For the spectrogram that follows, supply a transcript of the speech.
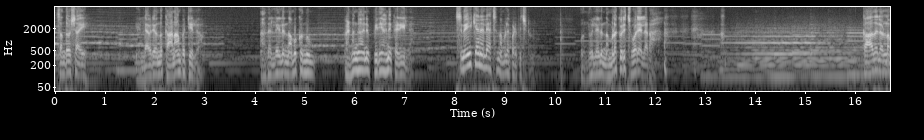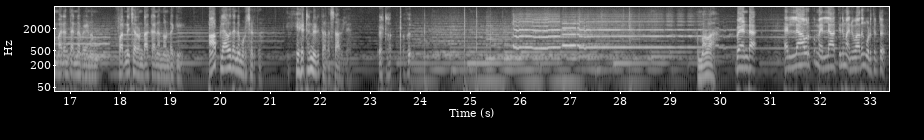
സന്തോഷായി. എല്ലാവരെയും ഒന്ന് കാണാൻ പറ്റിയല്ലോ. അതല്ലേലും നമുക്കൊന്നും പിണങ്ങാനും പിരിയാനും കഴിയില്ല. സ്നേഹിക്കാനല്ലേ അച്ഛൻ നമ്മളെ പഠിപ്പിച്ചിട്ടുള്ളൂ. ഒന്നുമില്ലേലും നമ്മളൊക്കെ ഒരു ചോരയല്ലടാ. കാതലുള്ള മരം തന്നെ വേണം ഫർണിച്ചർ ഉണ്ടാക്കാനെന്നുണ്ടെങ്കിൽ ആ പ്ലാവ് തന്നെ മുറിച്ചെടുത്തു. ഏട്ടനൊരു തടസ്സാവില്ല? ഏട്ടാ അത് അമ്മാവാ. വേണ്ട. എല്ലാവർക്കും എല്ലാത്തിനും അനുവാദം കൊടുത്തിട്ട്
